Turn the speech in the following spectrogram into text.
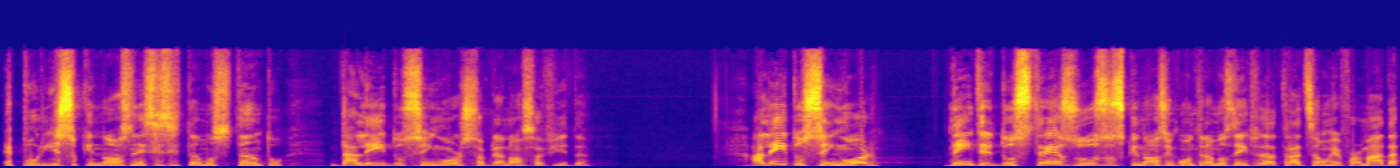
É por isso que nós necessitamos tanto da lei do Senhor sobre a nossa vida. A lei do Senhor, dentre dos três usos que nós encontramos dentro da tradição reformada,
